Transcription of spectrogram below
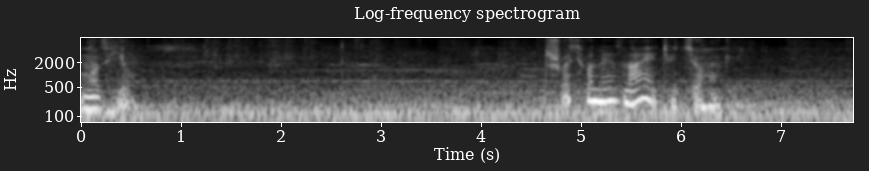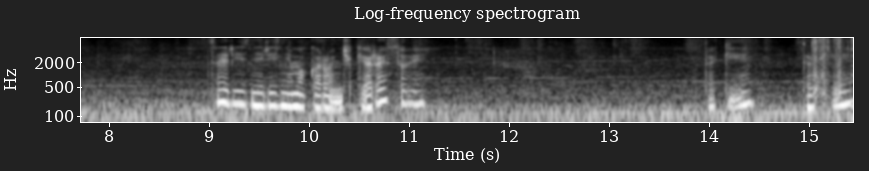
мозгів. Щось вони знають від цього. Це різні різні макарончики рисові. Такі, такі.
